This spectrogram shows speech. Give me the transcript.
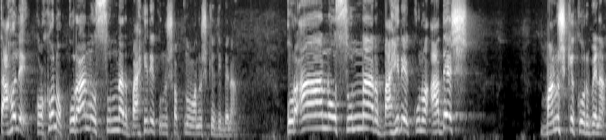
তাহলে কখনো কোরআন ও সুন্নার বাহিরে কোনো স্বপ্ন মানুষকে দিবে না। কোরআন ও সুন্নার বাহিরে কোনো আদেশ মানুষকে করবে না।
